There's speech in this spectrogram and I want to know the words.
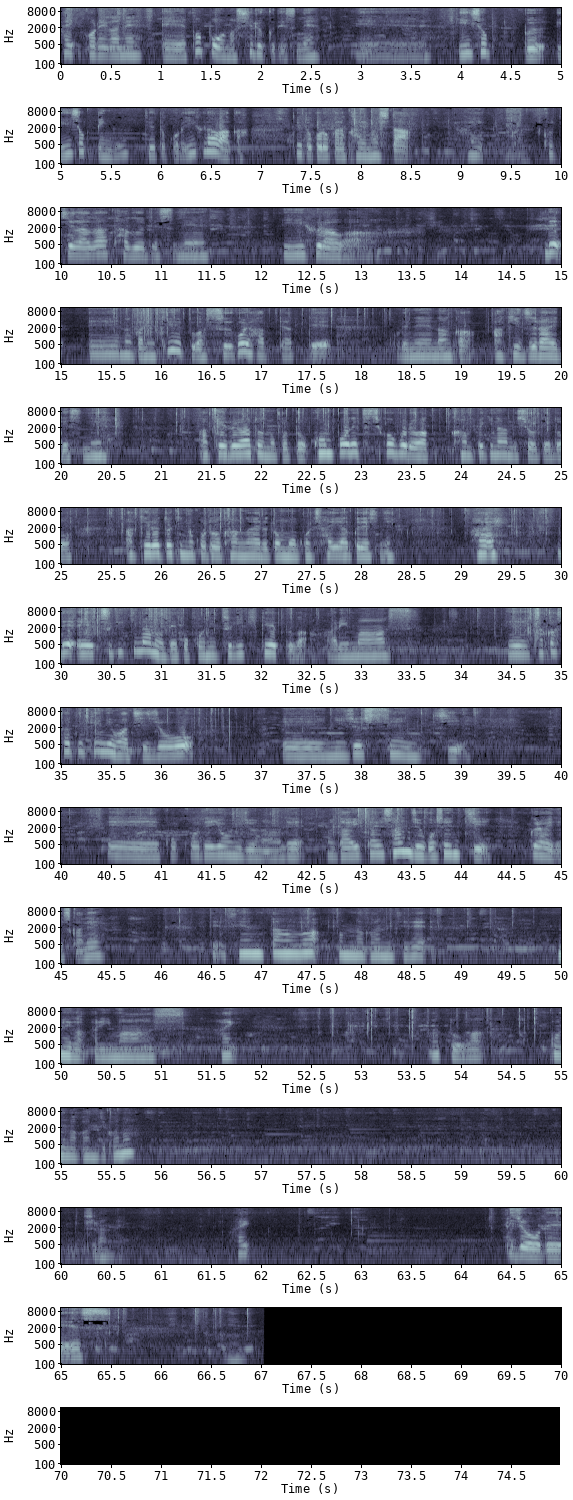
はい、これがね、えー、ポポーのシルクですね。えー、e ショップ、e ショッピングっていうところ、e フラワーか。っていうところから買いました。はい。こちらがタグですね。e フラワー。で、えー、なんかね、テープがすごい貼ってあって、これね、なんか開きづらいですね。開ける後のこと、梱包で土こぼれは完璧なんでしょうけど、開ける時のことを考えるともうこれ最悪ですね。はい。で、えー、継ぎ木なので、ここに継ぎ木テープがあります。えー、高さ的には地上、えー、20センチ、えー、ここで40なので、まあ、大体35センチぐらいですかね。で、先端はこんな感じで、目があります。はい。あとは、こんな感じかな。映らない。はい。以上です。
